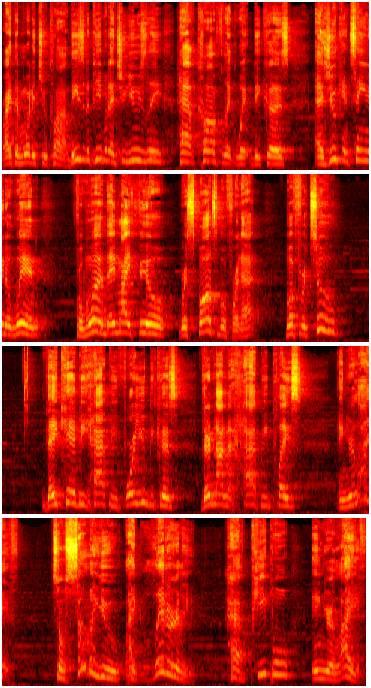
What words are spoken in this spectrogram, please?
right? The more that you climb, these are the people that you usually have conflict with because as you continue to win, for one, they might feel responsible for that. But for two, they can't be happy for you because they're not in a happy place in your life. So some of you, like literally, have people in your life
